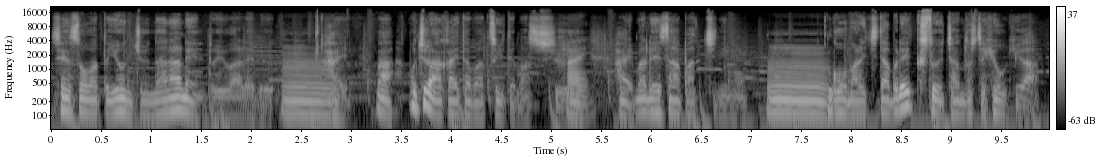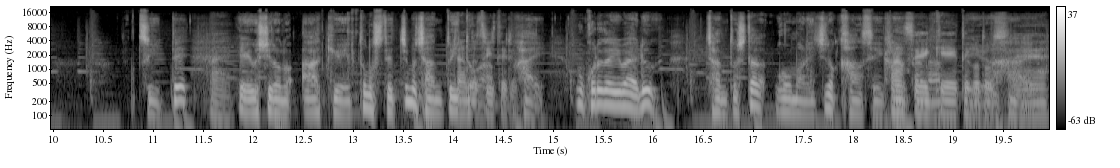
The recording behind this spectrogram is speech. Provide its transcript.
戦争終わった47年と言われる、うん、はい。まあ、もちろん赤いタブはついてますし、はい。はい。まあ、レーザーパッチにも。501WX というちゃんとした表記がついて、はい。えー、後ろのアーキュエイトのステッチもちゃんと糸がはい、もうこれがいわゆるちゃんとした501の完成形完成形ってことですね、はい、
